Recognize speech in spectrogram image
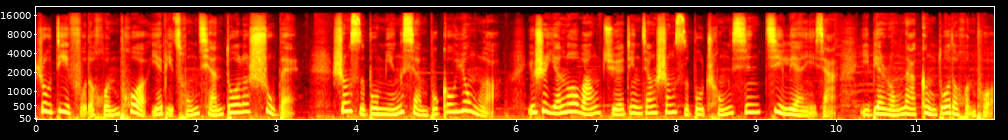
入地府的魂魄也比从前多了数倍。生死簿明显不够用了，于是阎罗王决定将生死簿重新祭炼一下，以便容纳更多的魂魄。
